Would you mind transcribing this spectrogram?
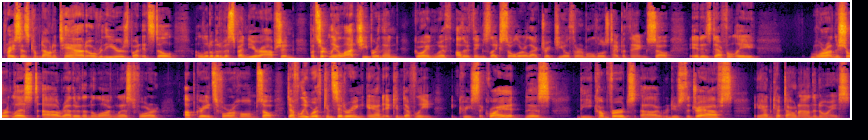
price has come down a tad over the years, but it's still a little bit of a spendier option, but certainly a lot cheaper than going with other things like solar, electric, geothermal, those type of things. So it is definitely more on the short list uh, rather than the long list for upgrades for a home. So definitely worth considering, and it can definitely increase the quietness, the comfort, uh, reduce the drafts, and cut down on the noise.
